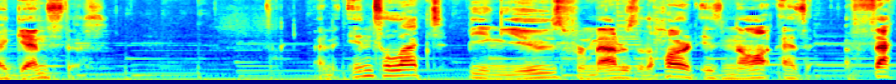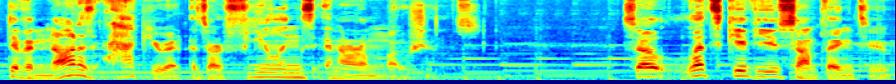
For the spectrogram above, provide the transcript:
against us. An intellect being used for matters of the heart is not as effective and not as accurate as our feelings and our emotions. So let's give you something to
